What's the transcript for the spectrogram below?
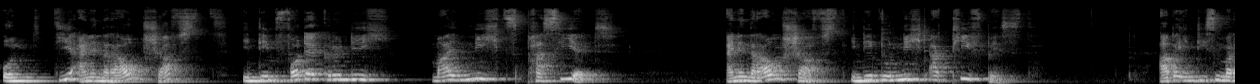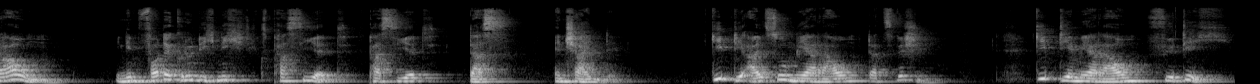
und dir einen Raum schaffst, in dem vordergründig mal nichts passiert. Einen Raum schaffst, in dem du nicht aktiv bist. Aber in diesem Raum, in dem vordergründig nichts passiert, passiert das Entscheidende. Gib dir also mehr Raum dazwischen. Gib dir mehr Raum für dich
